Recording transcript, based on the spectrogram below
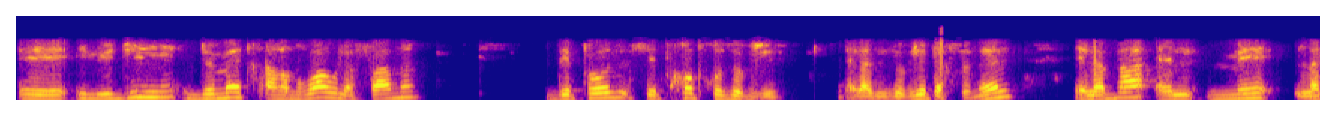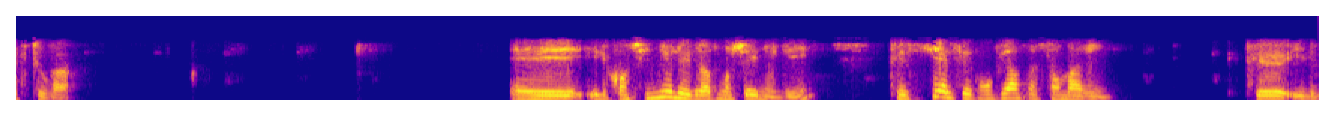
et il lui dit de mettre à l'endroit où la femme dépose ses propres objets. Elle a des objets personnels et là-bas elle met l'actuva. Et il continue, le grand Moshe, nous dit que si elle fait confiance à son mari, qu'il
